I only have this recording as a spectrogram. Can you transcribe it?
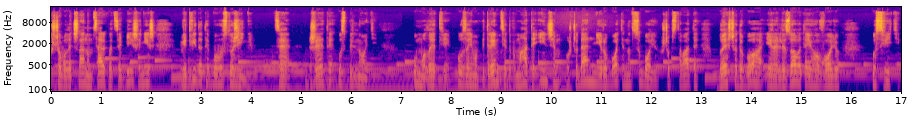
що були членом церкви, це більше, ніж відвідати богослужіння, це жити у спільноті, у молитві, у взаємопідтримці, допомагати іншим у щоденній роботі над собою, щоб ставати ближче до Бога і реалізовувати Його волю у світі.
